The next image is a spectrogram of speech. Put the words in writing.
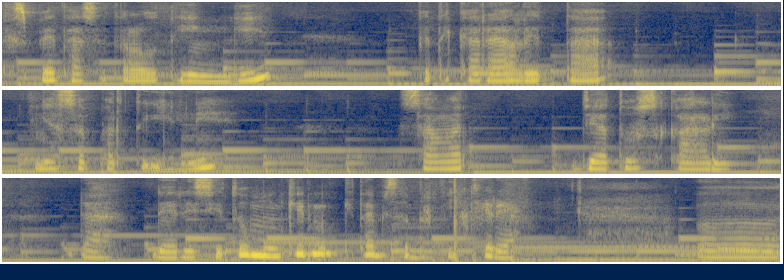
ekspektasi terlalu tinggi ketika realitanya seperti ini sangat jatuh sekali. Nah dari situ mungkin kita bisa berpikir ya uh,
